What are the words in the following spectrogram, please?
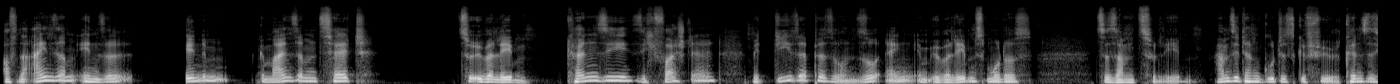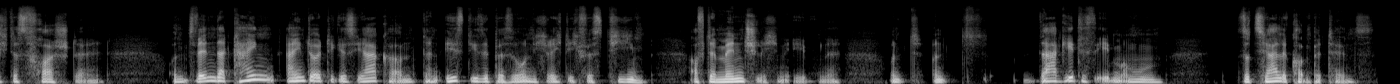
auf einer einsamen Insel in einem gemeinsamen Zelt zu überleben. Können Sie sich vorstellen, mit dieser Person so eng im Überlebensmodus zusammenzuleben? Haben Sie da ein gutes Gefühl? Können Sie sich das vorstellen? Und wenn da kein eindeutiges Ja kommt, dann ist diese Person nicht richtig fürs Team auf der menschlichen Ebene. Und, und da geht es eben um soziale Kompetenz,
